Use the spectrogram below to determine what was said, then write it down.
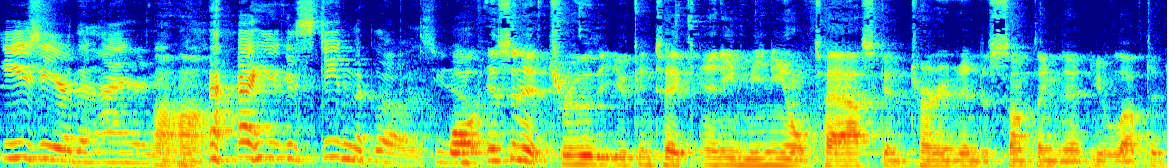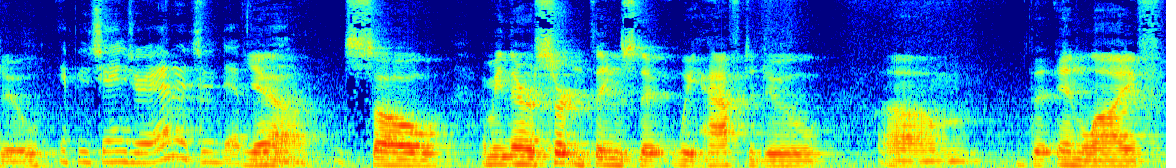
easier than ironing. Uh-huh. you can steam the clothes. You know? well, isn't it true that you can take any menial task and turn it into something that you love to do? if you change your attitude, definitely. Yeah. So, I mean, there are certain things that we have to do um, in life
